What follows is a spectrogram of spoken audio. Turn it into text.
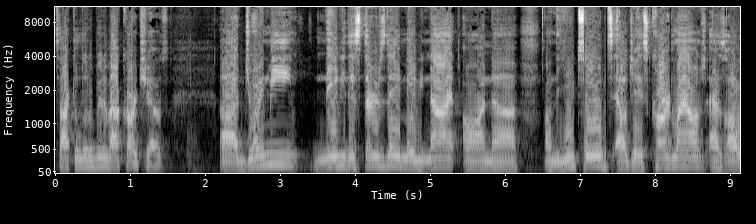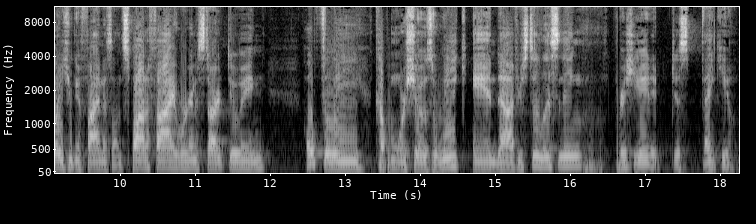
talked a little bit about card shows. Uh, join me maybe this Thursday, maybe not on uh, on the YouTube. It's LJ's Card Lounge. As always, you can find us on Spotify. We're going to start doing hopefully a couple more shows a week. And uh, if you're still listening, appreciate it. Just thank you.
